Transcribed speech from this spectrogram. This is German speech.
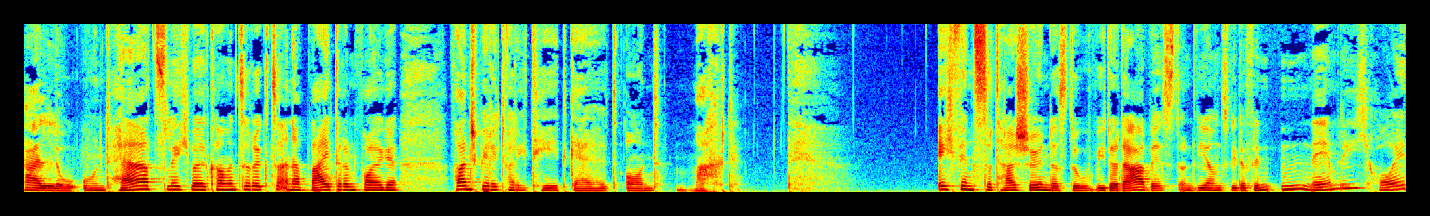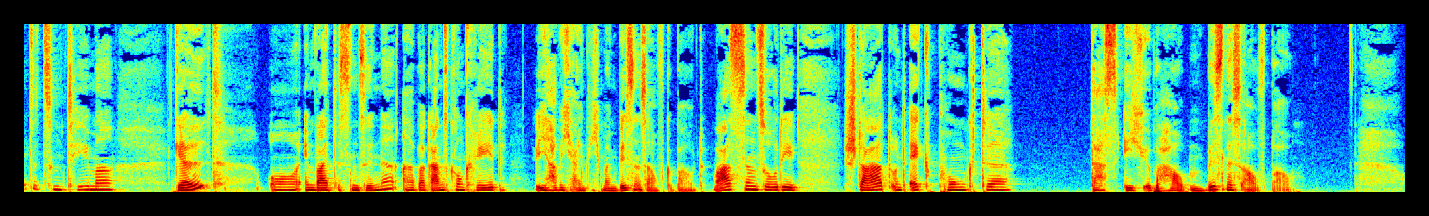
Hallo und herzlich willkommen zurück zu einer weiteren Folge von Spiritualität, Geld und Macht. Ich finde es total schön, dass du wieder da bist und wir uns wieder finden, nämlich heute zum Thema Geld uh, im weitesten Sinne, aber ganz konkret, wie habe ich eigentlich mein Business aufgebaut? Was sind so die Start- und Eckpunkte, dass ich überhaupt ein Business aufbaue?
